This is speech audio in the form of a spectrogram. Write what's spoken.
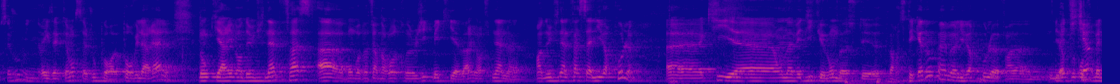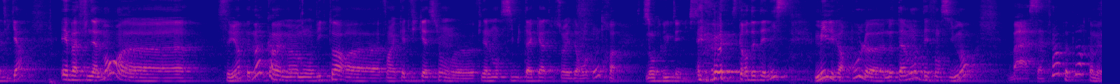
ça joue, mine. Exactement, ça joue pour, pour Villarreal. Donc qui arrive en demi-finale face à, bon on va pas faire dans l'ordre chronologique, mais qui arrive en finale, en demi-finale face à Liverpool, euh, qui euh, on avait dit que bon bah, c'était bah, c'était cadeau quand même Liverpool, enfin euh, Liverpool contre Benfica. Et bah finalement euh, c'est eu un peu de mal quand même, hein. mon victoire, euh, enfin qualification euh, finalement 6 buts à 4 sur les deux rencontres. Sur Donc, oui. tennis. score de tennis. Mais Liverpool, euh, notamment défensivement, bah ça fait un peu peur quand même.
